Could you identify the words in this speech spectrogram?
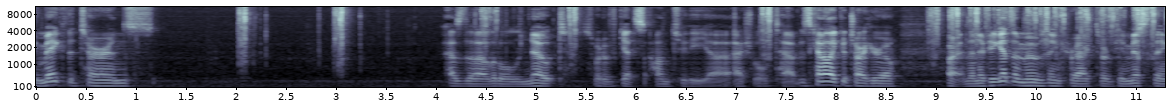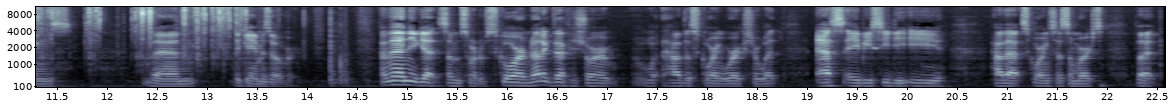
you make the turns as the little note sort of gets onto the uh, actual tab. It's kind of like Guitar Hero. All right, and then if you get the moves incorrect or if you miss things, then the game is over. And then you get some sort of score. I'm not exactly sure what, how the scoring works or what S, A, B, C, D, E, how that scoring system works. But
